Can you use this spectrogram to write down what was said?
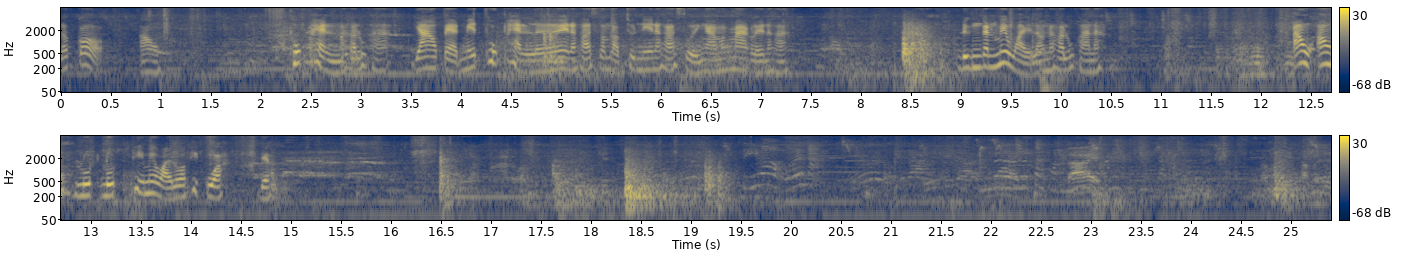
แล้วก็เอาทุกแผ่นนะคะ ลูกค้ายาว 8 เมตรทุกแผ่นเลยนะคะสำหรับชุดนี้นะคะ สวยงามมาก ๆ เลยนะคะ ดึงกันไม่ไหวแล้วนะคะ ลูกค้านะ เอ้าเอ้าหลุดหลุดพี่ไม่ไหวแล้ววะพี่กลัว เดี๋ยวได้ ทำให้ดู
